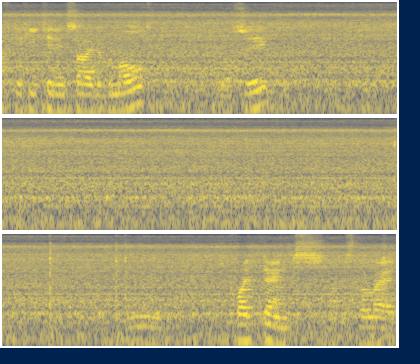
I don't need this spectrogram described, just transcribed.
You may have to heat it inside of the mould, we'll see. Mm, it's quite dense, that's the lead.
